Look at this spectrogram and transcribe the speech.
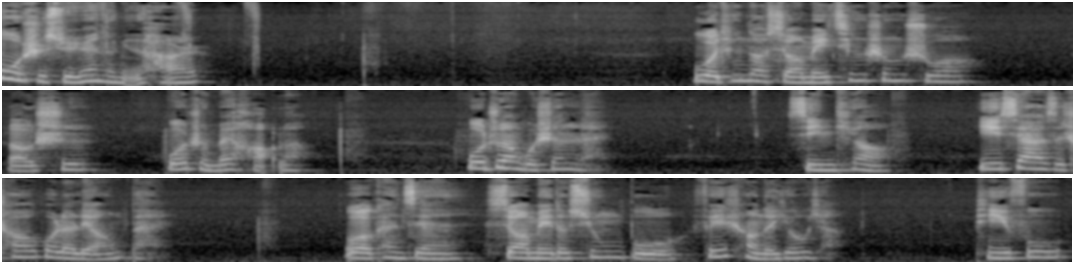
护士学院的女孩。我听到小梅轻声说：“老师，我准备好了。”我转过身来，心跳一下子超过了两百。我看见小梅的胸部非常的优雅，皮肤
